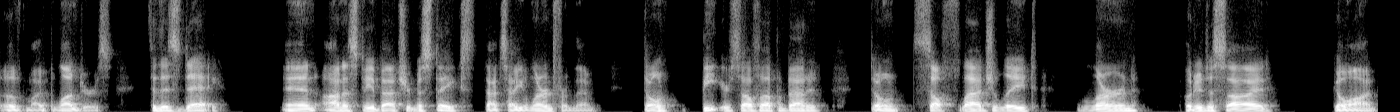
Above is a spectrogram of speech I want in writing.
of my blunders to this day. And honesty about your mistakes, that's how you learn from them. Don't beat yourself up about it. Don't self flagellate. Learn, put it aside, go on.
